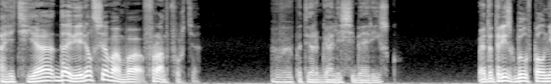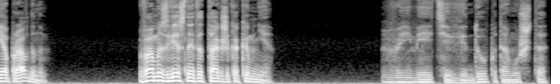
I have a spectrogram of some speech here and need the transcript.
А ведь я доверился вам во Франкфурте. Вы подвергали себя риску. Этот риск был вполне оправданным. Вам известно это так же, как и мне. Вы имеете в виду, потому что...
